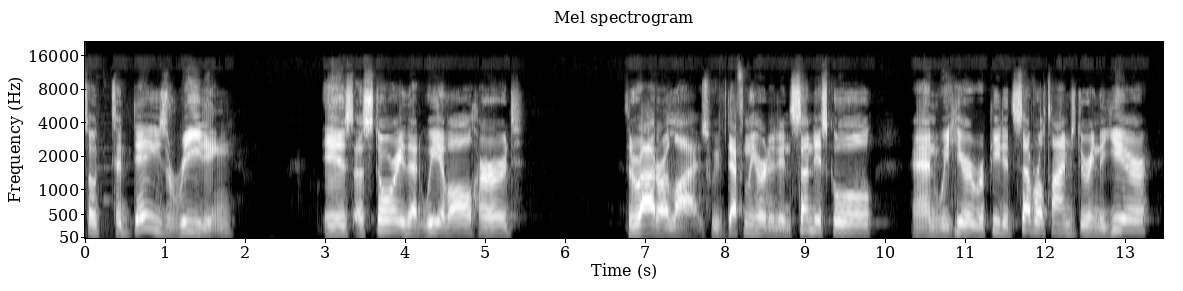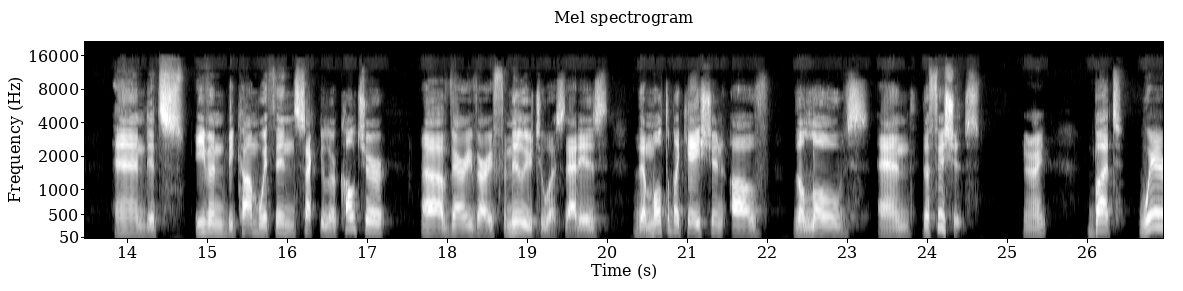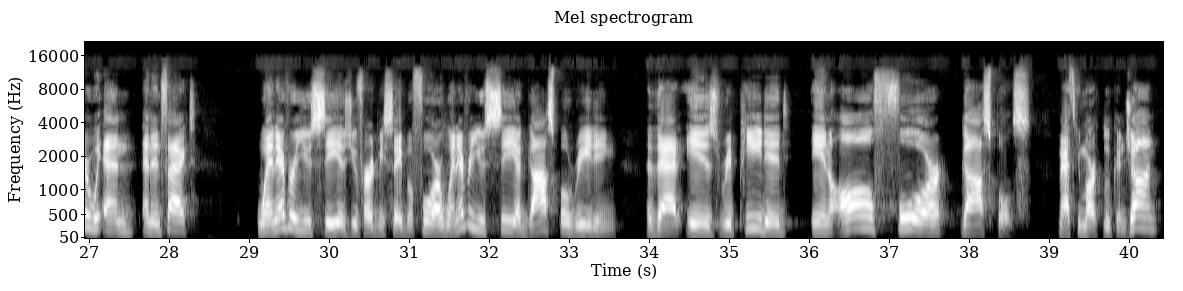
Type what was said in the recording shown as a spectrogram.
So today's reading is a story that we have all heard throughout our lives. We've definitely heard it in Sunday school, and we hear it repeated several times during the year, and it's even become within secular culture uh, very, very familiar to us. That is the multiplication of the loaves and the fishes. All right? But where we, and, and in fact, whenever you see, as you've heard me say before, whenever you see a gospel reading that is repeated in all four gospels, Matthew, Mark, Luke, and John,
